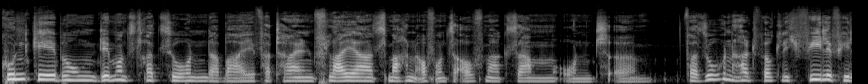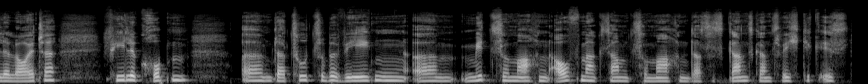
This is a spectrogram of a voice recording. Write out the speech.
Kundgebungen, Demonstrationen dabei, verteilen Flyers, machen auf uns aufmerksam und ähm, versuchen halt wirklich viele, viele Leute, viele Gruppen dazu zu bewegen, ähm, mitzumachen, aufmerksam zu machen, dass es ganz, ganz wichtig ist,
